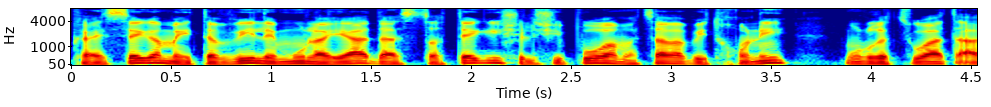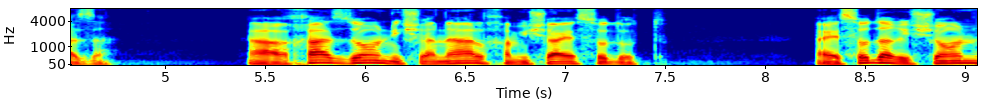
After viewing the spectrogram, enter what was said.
כהישג המיטבי למול היעד האסטרטגי של שיפור המצב הביטחוני מול רצועת עזה. הערכה זו נשענה על חמישה יסודות. היסוד הראשון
